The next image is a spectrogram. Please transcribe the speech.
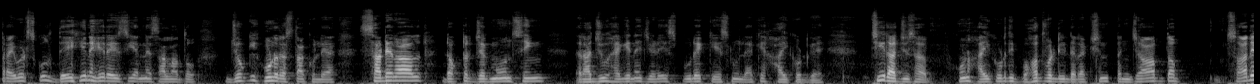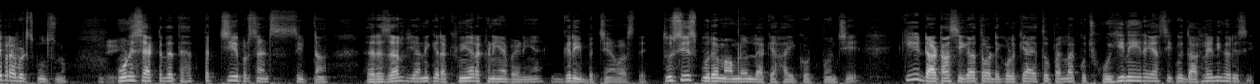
ਪ੍ਰਾਈਵੇਟ ਸਕੂਲ ਦੇ ਹੀ ਨਹੀਂ ਰਹੇ ਸੀ ਇੰਨੇ ਸਾਲਾਂ ਤੋਂ, ਜੋ ਕਿ ਹੁਣ ਰਸਤਾ ਖੁੱਲਿਆ ਸਾਡੇ ਨਾਲ ਡਾਕਟਰ ਜਗਮੋਹਨ ਸਿੰਘ ਰਾਜੂ ਹੈਗੇ ਨੇ, ਜਿਹੜੇ ਇਸ ਪੂਰੇ ਕੇਸ ਨੂੰ ਲੈ ਕੇ ਹਾਈ ਕੋਰਟ ਗਏ। ਜੀ ਰਾਜੂ ਸਾਹਿਬ, ਹੁਣ ਹਾਈ ਕੋਰਟ ਦੀ ਬਹੁਤ ਵੱਡੀ ਡਾਇਰੈਕਸ਼ਨ ਪੰਜਾਬ ਦਾ ਸਾਰੇ ਪ੍ਰਾਈਵੇਟ ਸਕੂਲਸ ਨੂੰ। ਹੁਣ ਇਸ ਐਕਟ ਦੇ ਤਹਿਤ 25% ਸੀਟਾਂ ਰਿਜ਼ਰਵ ਯਾਨੀ ਕਿ ਰਖਵੀਆਂ ਰੱਖਣੀਆਂ ਪੈਣੀਆਂ ਗਰੀਬ ਬੱਚਿਆਂ ਵਾਸਤੇ। ਤੁਸੀਂ ਇਸ ਪੂਰੇ ਮਾਮਲੇ ਨੂੰ ਲੈ ਕੇ ਹਾਈ ਕੋਰਟ ਪਹੁੰਚੇ। ਕੀ ਡਾਟਾ ਸੀਗਾ ਤੁਹਾਡੇ ਕੋਲ? ਕਿ ਇਹ ਤੋਂ ਪਹਿਲਾਂ ਕੁਝ ਹੋ ਹੀ ਨਹੀਂ ਰਿਹਾ ਸੀ? ਕੋਈ ਦਾਖਲੇ ਨਹੀਂ ਹੋ ਰਹੇ ਸੀ?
